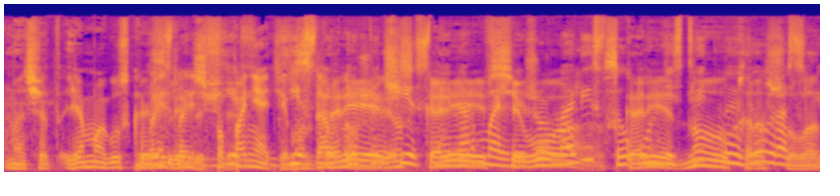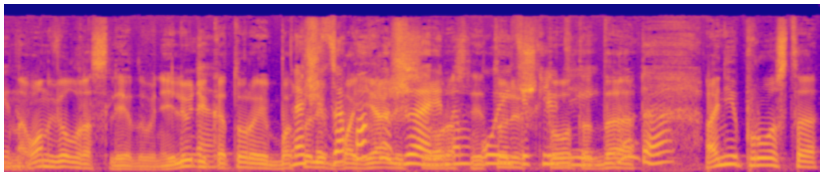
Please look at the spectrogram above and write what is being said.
Значит, я могу сказать Борис Борисович, следующее. по понятиям, Если живет. честный, нормальный журналист, то он скорее, действительно ну, вел хорошо, расследование. ладно, он вел расследование. И люди, Да. которые бо- то ли Значит, боялись его расследования, то ли этих что-то, да. Ну да. Они просто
